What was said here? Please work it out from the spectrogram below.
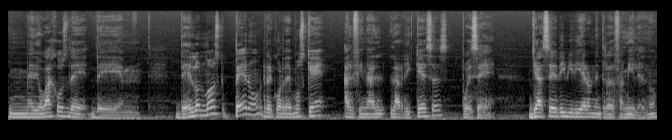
medio bajos de, de, de Elon Musk, pero recordemos que al final las riquezas pues eh, ya se dividieron entre las familias, ¿no?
